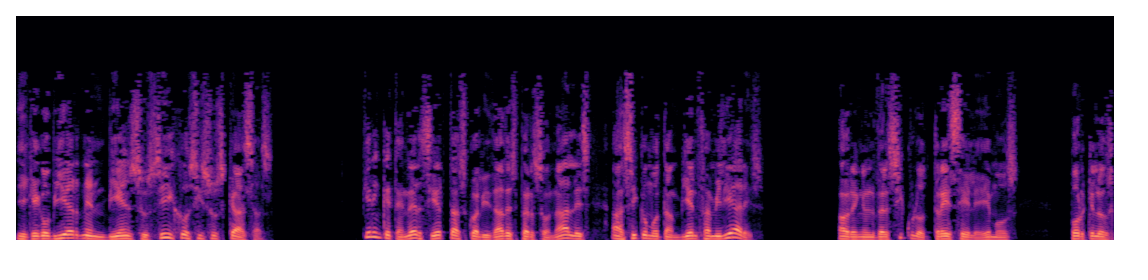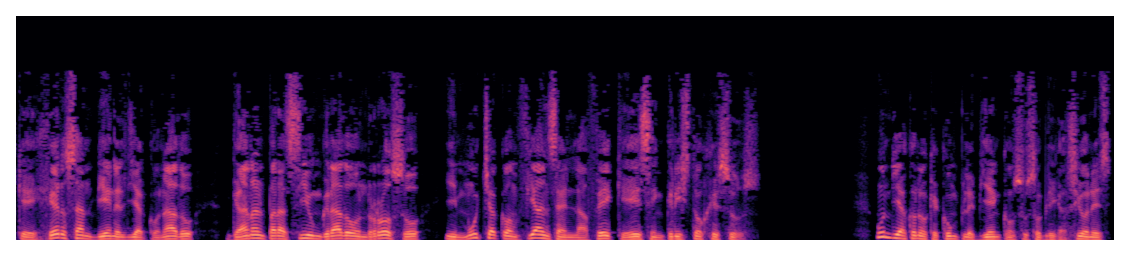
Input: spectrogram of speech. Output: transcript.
y que gobiernen bien sus hijos y sus casas. Tienen que tener ciertas cualidades personales, así como también familiares. Ahora en el versículo trece leemos Porque los que ejerzan bien el diaconado ganan para sí un grado honroso y mucha confianza en la fe que es en Cristo Jesús. Un diácono que cumple bien con sus obligaciones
